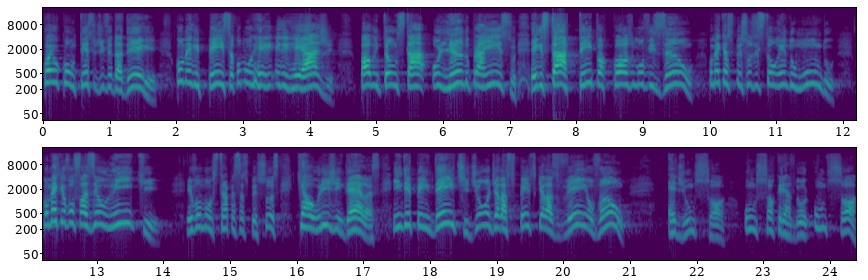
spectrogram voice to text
Qual é o contexto de vida dele? Como ele pensa? Como ele reage? Paulo então está olhando para isso, ele está atento à cosmovisão. Como é que as pessoas estão lendo o mundo? Como é que eu vou fazer o link? Eu vou mostrar para essas pessoas que a origem delas, independente de onde elas pensam que elas vêm ou vão, é de um só, um só Criador, um só,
